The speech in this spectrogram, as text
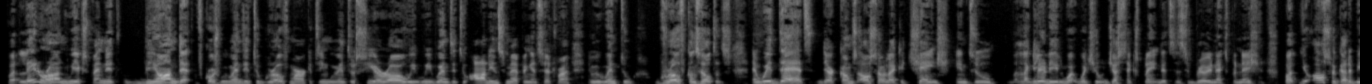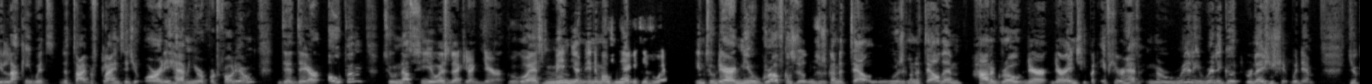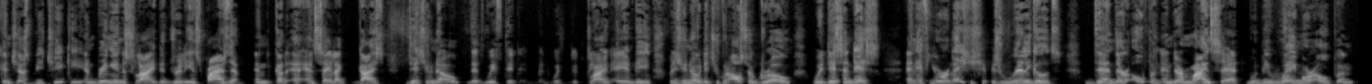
But later on, we expanded beyond that. Of course, we went into growth marketing, we went to CRO, we, we went into audience mapping, etc., and we went to growth consultants. And with that, there comes also like a change into like literally what, what you just explained. It's, it's a brilliant explanation. But you also got to be lucky with the type of clients that you already have in your portfolio, that they are open to not see you as like, like their Google Ads minion in the most negative way into their new growth consultants who's going to tell who's going to tell them how to grow their their agency. But if you're having a really really good relationship with them you can just be cheeky and bring in a slide that really inspires them and got and say like guys did you know that we've did it with client a and b but did you know that you can also grow with this and this? And if your relationship is really good, then they're open and their mindset would be way more open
